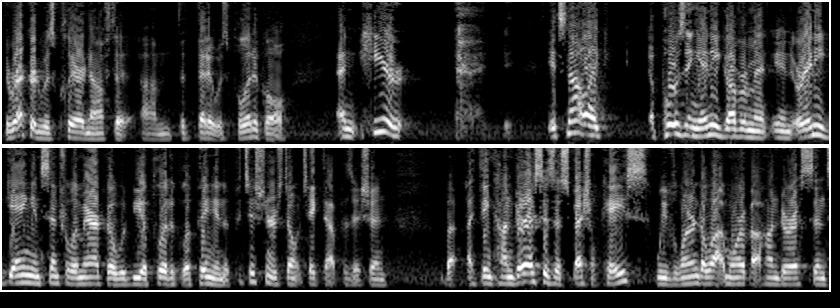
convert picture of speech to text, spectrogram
The record was clear enough that, um, that, that it was political. And here, it's not like opposing any government in, or any gang in Central America would be a political opinion. The petitioners don't take that position. But I think Honduras is a special case. We've learned a lot more about Honduras since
